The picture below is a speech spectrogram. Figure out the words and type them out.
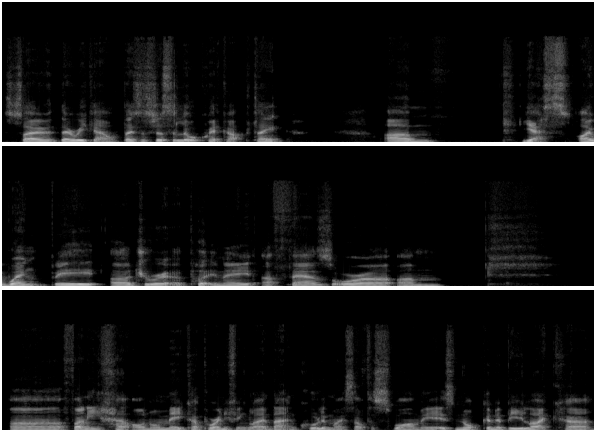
So there we go. This is just a little quick update. Um, Yes, I won't be uh, putting a, a fez or a um, uh, funny hat on or makeup or anything like that and calling myself a swami. It's not going to be like uh,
